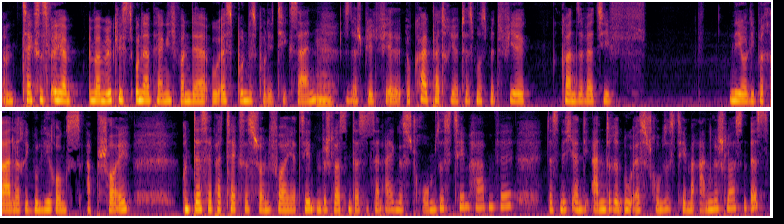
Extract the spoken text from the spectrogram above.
Ähm, Texas will ja immer möglichst unabhängig von der US-Bundespolitik sein. Mhm. Also da spielt viel Lokalpatriotismus mit viel konservativ neoliberale Regulierungsabscheu. Und deshalb hat Texas schon vor Jahrzehnten beschlossen, dass es sein eigenes Stromsystem haben will, das nicht an die anderen US-Stromsysteme angeschlossen ist.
